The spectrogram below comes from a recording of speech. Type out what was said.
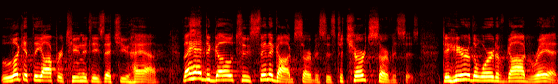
Look at the opportunities that you have. They had to go to synagogue services, to church services, to hear the Word of God read.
